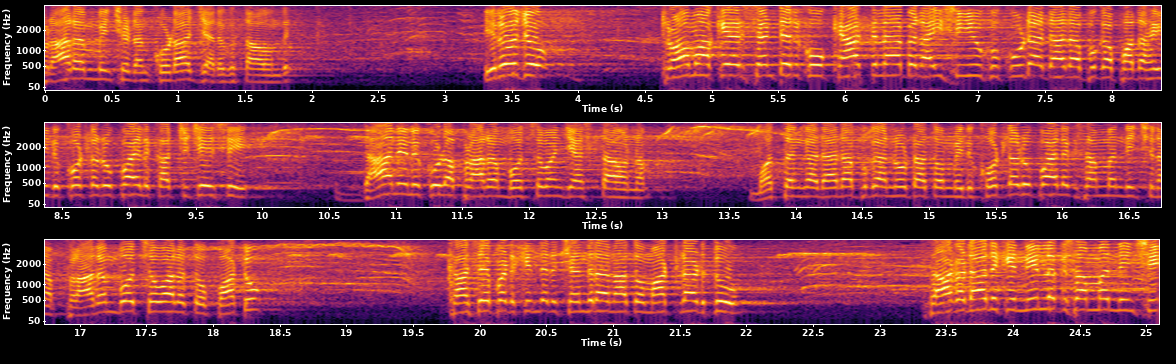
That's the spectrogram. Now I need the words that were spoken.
ప్రారంభించడం కూడా జరుగుతూ ఉంది. ఈరోజు ట్రామా కేర్ సెంటర్కు క్యాత్ ల్యాబ్ అండ్ ఐసీయూకు కూడా దాదాపుగా పదహైదు కోట్ల రూపాయలు ఖర్చు చేసి దానిని కూడా ప్రారంభోత్సవం చేస్తా ఉన్నాం. మొత్తంగా దాదాపుగా నూట తొమ్మిది కోట్ల రూపాయలకు సంబంధించిన ప్రారంభోత్సవాలతో పాటు కాసేపటి కిందటి చంద్ర నాతో మాట్లాడుతూ తాగడానికి నీళ్ళకు సంబంధించి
